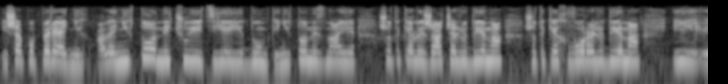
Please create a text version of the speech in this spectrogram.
і ще попередніх, але ніхто не чує цієї думки, ніхто не знає, що таке лежача людина, що таке хвора людина, і е,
